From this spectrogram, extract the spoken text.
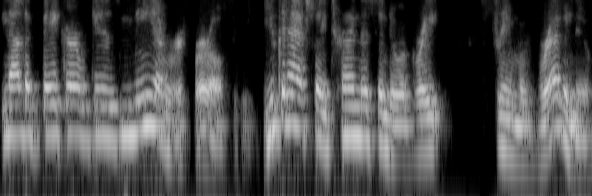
Now the baker gives me a referral fee. You can actually turn this into a great stream of revenue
